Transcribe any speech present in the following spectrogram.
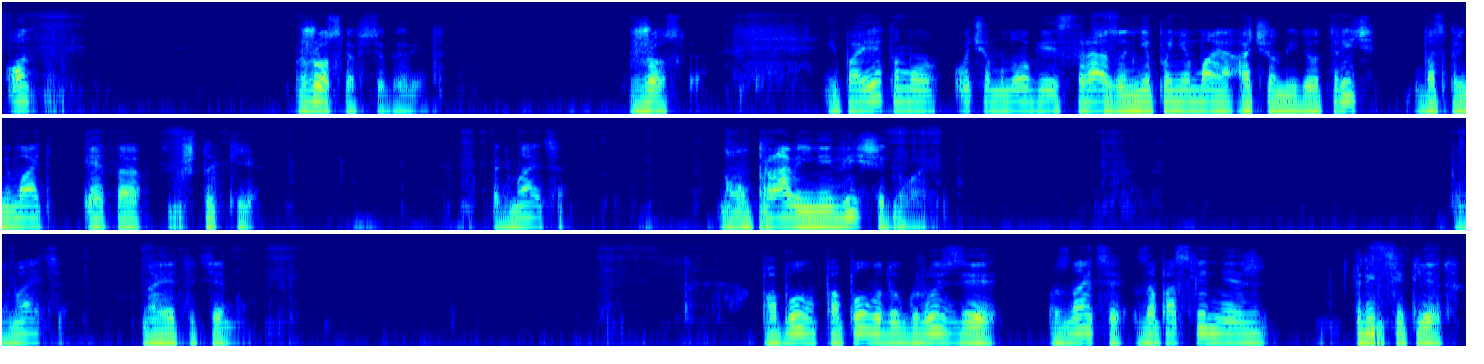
Он жестко все говорит, жестко. И поэтому очень многие сразу, не понимая, о чем идет речь, воспринимают это в штыки. Понимаете? Но он правильные вещи говорит. Понимаете? На эту тему. По, по поводу Грузии, вы знаете, за последние 30 лет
